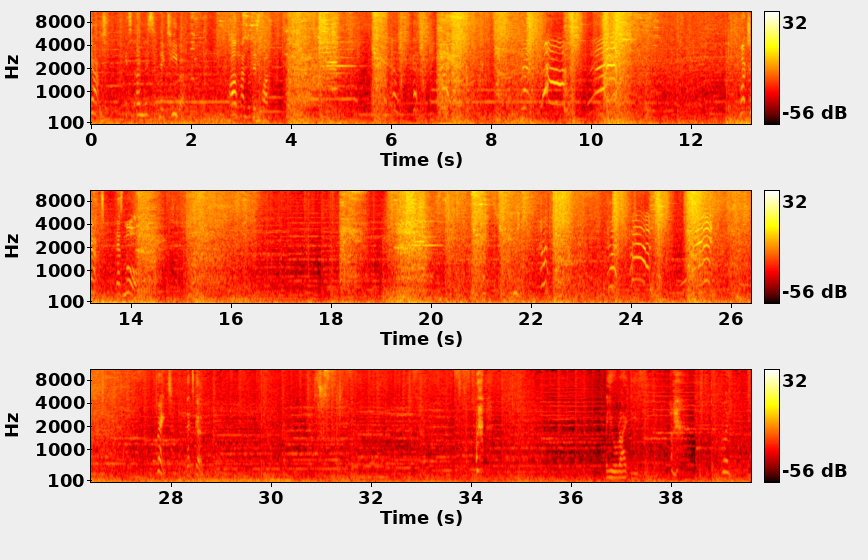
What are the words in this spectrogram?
out! It's an unlisted Naytiba. I'll handle this one. Watch out! There's more! You alright, Eve? My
